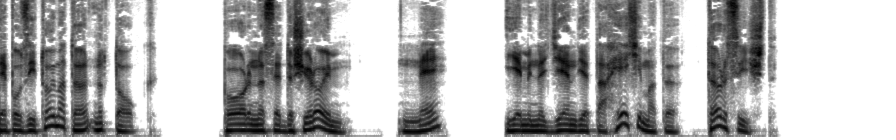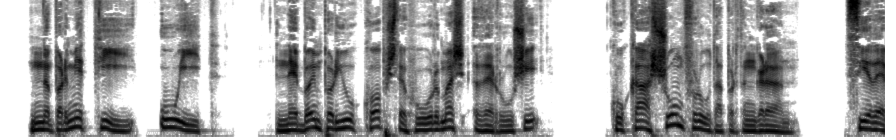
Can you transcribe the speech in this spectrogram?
depozitojmë atë në tokë. Por nëse dëshirojmë, ne jemi në gjendje ta heqim atë tërësisht. Nëpërmjet tij ujit ne bëjmë për ju kopshte hurmash dhe rrushi ku ka shumë fruta për të ngrënë, si dhe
